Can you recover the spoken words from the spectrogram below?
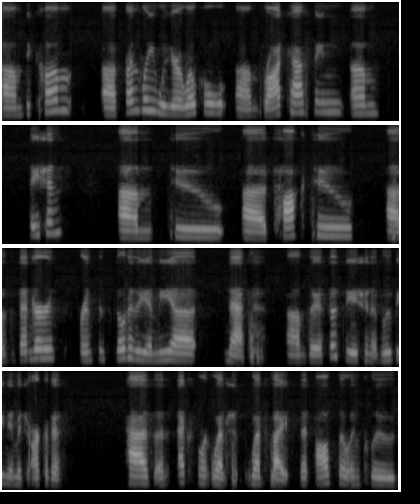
um, become uh, friendly with your local um, broadcasting um, station um, to uh, talk to uh, vendors. For instance, go to the AMIA Net, um, the Association of Moving Image Archivists has an excellent web website that also includes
